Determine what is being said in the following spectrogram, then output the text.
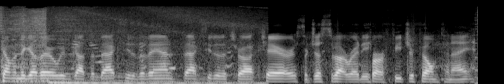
Coming together, we've got the back seat of the van, back seat of the truck, chairs. We're just about ready for our feature film tonight.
